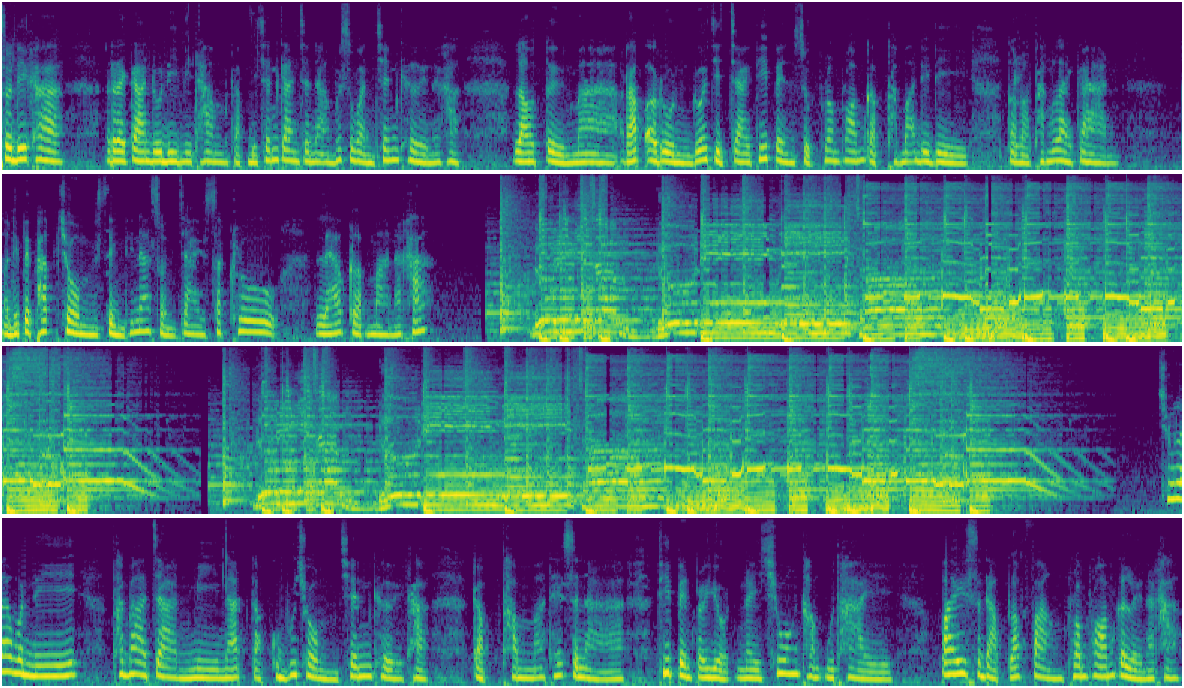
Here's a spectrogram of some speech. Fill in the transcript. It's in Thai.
สวัสดีค่ะ รายการดูดีมีธรรมกับดิฉันการจนามุสวรรณเช่นเคยนะคะ เราตื่นมารับอรุณด้วยจิตใจที่เป็นสุขพร้อม ๆ กับธรรมะดีๆ ตลอดทั้งรายการ ตอนนี้ไปพักชมสิ่งที่น่าสนใจสักครู่แล้วกลับมานะคะ ดูดีมีธรรมดูดีมีธรรมดูดีมีธรรมดูดี ช่วงแรกวันนี้ท่านพระอาจารย์มีนัดกับคุณผู้ชม เช่นเคยค่ะ กับธรรมเทศนาที่เป็นประโยชน์ในช่วงธรรมอุทัย ไปสดับรับฟังพร้อม ๆ กันเลยนะคะ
